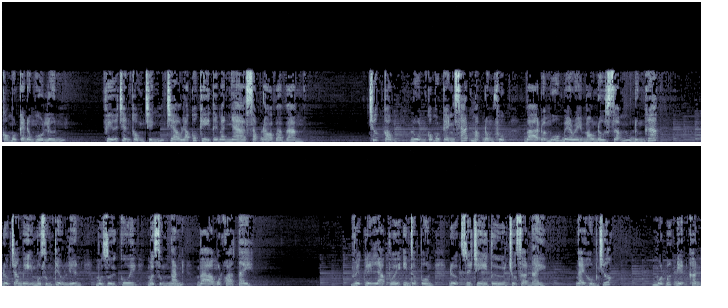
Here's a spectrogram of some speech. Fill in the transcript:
có một cái đồng hồ lớn. Phía trên cổng chính treo lá quốc kỳ Tây Ban Nha sọc đỏ và vàng. Trước cổng luôn có một cảnh sát mặc đồng phục và đội mũ beret màu nâu sẫm đứng gác. Được trang bị một súng tiểu liên, một dùi cui, một súng ngắn và một khóa tay. Việc liên lạc với Interpol được duy trì từ trụ sở này. Ngày hôm trước, một bức điện khẩn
